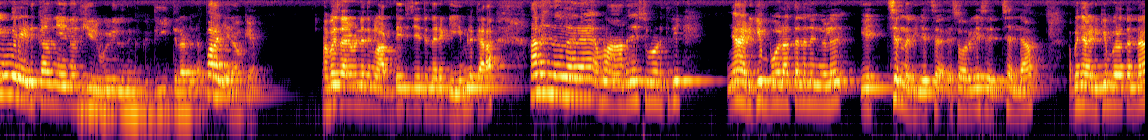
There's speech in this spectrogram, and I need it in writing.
എങ്ങനെ എടുക്കാമെന്ന് ഞാൻ ഈ ഒരു വീഡിയോയിൽ നിങ്ങൾക്ക് ഡീറ്റെയിൽ ആയിട്ട് പറഞ്ഞു പറഞ്ഞുതരാം ഓക്കെ അപ്പോൾ സാറിന് വേണ്ടി നിങ്ങൾ അപ്ഡേറ്റ് ചെയ്തിട്ട് നേരെ ഗെയിമിൽ കയറാം അല്ലെങ്കിൽ നിങ്ങൾ നേരെ നമ്മൾ ആദ്യം സ്റ്റൂൾ എടുത്തിട്ട് ഞാൻ അടിക്കും പോലെ തന്നെ നിങ്ങൾ എച്ച് എന്നടിക്കുക സോറി ഗേസ് എച്ച് അല്ല. അപ്പോൾ ഞാൻ അടിക്കും പോലെ തന്നെ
